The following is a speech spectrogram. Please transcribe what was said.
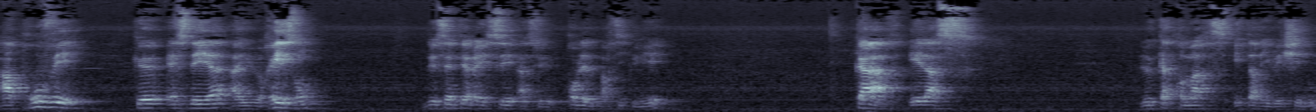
a prouvé que SDA a eu raison de s'intéresser à ce problème particulier, car, hélas, le 4 mars est arrivé chez nous,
